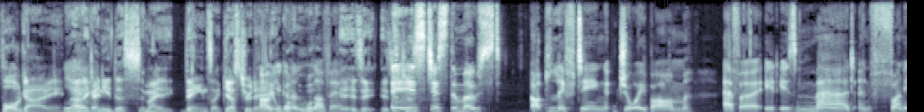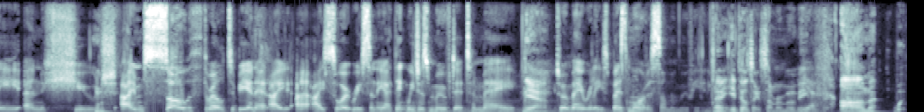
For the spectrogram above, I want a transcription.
Fall Guy. Yeah. I, like I need this in my veins like yesterday. Oh, you're gonna What- what- love it. Is it? Is it, It just, is just the most uplifting joy bomb ever. It is mad and funny and huge. I'm so thrilled to be in it. I, I I saw it recently. I think we just moved it to May. Yeah. To a May release, but it's more of a summer movie anyway. I mean, it feels like a summer movie. Yeah. Um, w-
